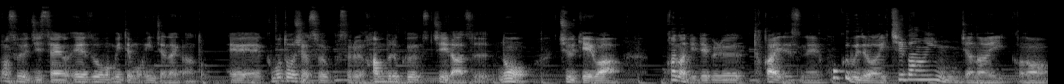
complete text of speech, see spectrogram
まあそういう実際の映像を見てもいいんじゃないかなと。えー、久保投手が所属するハンブルクスチーラーズの中継はかなりレベル高いですね。北部では一番いいんじゃないかな。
